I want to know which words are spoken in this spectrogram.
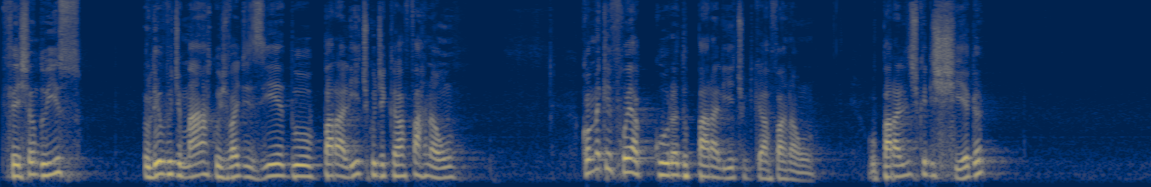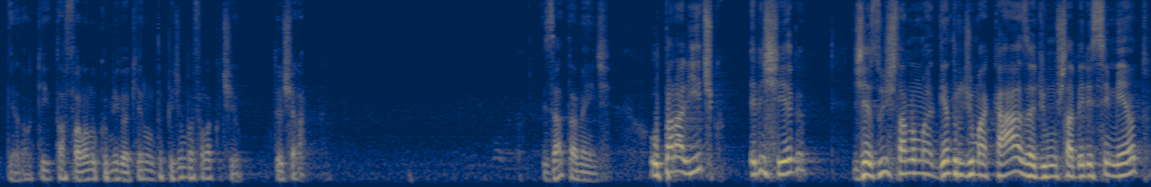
Fechando isso, o livro de Marcos vai dizer do paralítico de Cafarnaum. Como é que foi a cura do paralítico de Cafarnaum? O paralítico ele chega Perdão, quem está falando comigo aqui, eu não estou pedindo para falar contigo. Deixa eu tirar. Exatamente. O paralítico, ele chega, Jesus está dentro de uma casa, de um estabelecimento,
